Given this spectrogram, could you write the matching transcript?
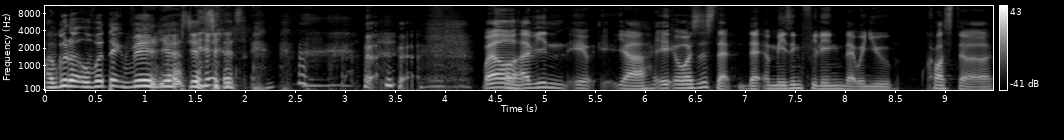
I'm gonna overtake Vin. Yes, yes, yes. Well, Oh. I mean, it, yeah, it, it was just that that amazing feeling that when you cross the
